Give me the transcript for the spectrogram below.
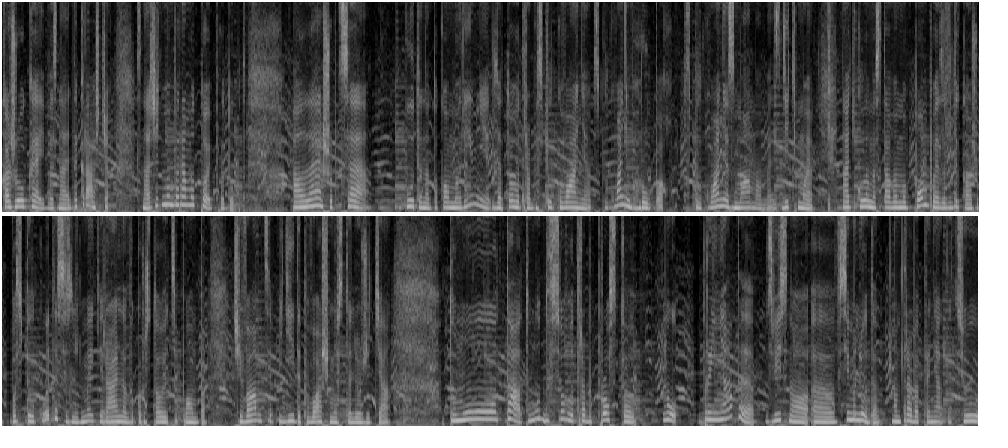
Кажу, окей, ви знаєте краще. Значить, ми беремо той продукт. Але щоб це бути на такому рівні, для того треба спілкування, спілкування в групах, спілкування з мамами, з дітьми. Навіть коли ми ставимо помпу, я завжди кажу, поспілкуйтеся з людьми, які реально використовують ці помпи. Чи вам це підійде по вашому стилю життя? Тому та, тому до всього треба просто ну. Прийняти, звісно, е, всі ми люди. Нам треба прийняти цю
